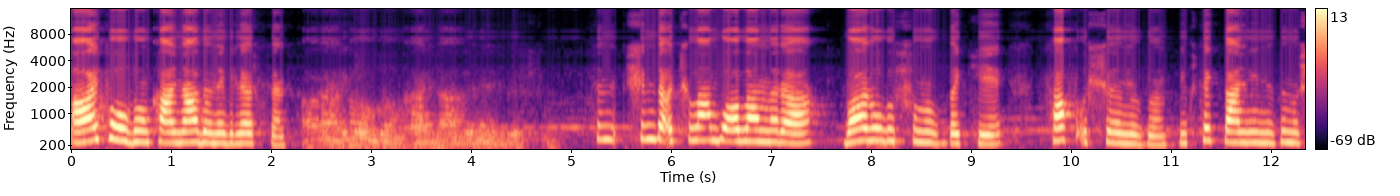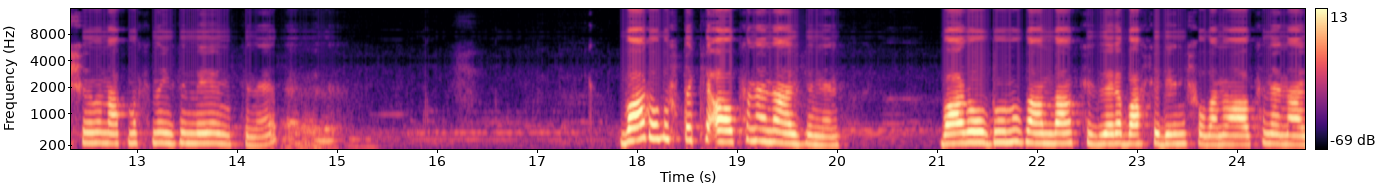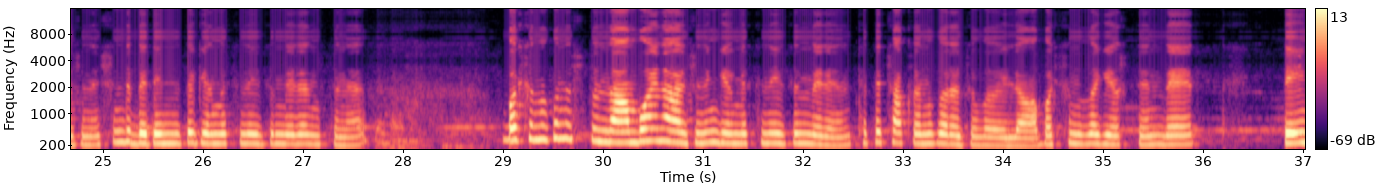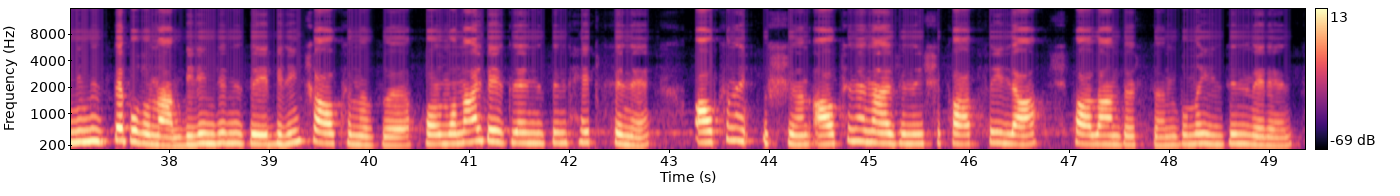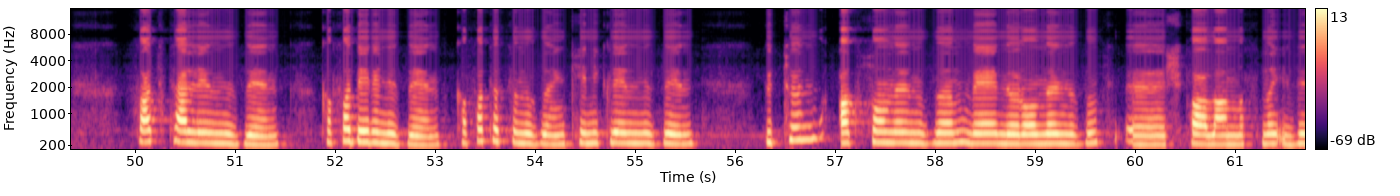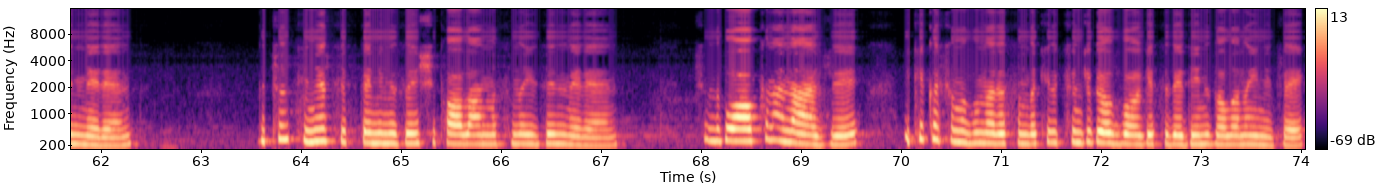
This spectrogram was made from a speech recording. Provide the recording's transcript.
Ait olduğun kaynağa dönebilirsin. Şimdi, şimdi açılan bu alanlara varoluşunuzdaki saf ışığınızın, yüksek benliğinizin ışığının akmasına izin verir misiniz? Varoluştaki altın enerjinin, var olduğunuz andan sizlere bahşedilmiş olan o altın enerjinin şimdi bedeninize girmesine izin verir misiniz? Başınızın üstünden bu enerjinin girmesine izin verin. Tepe çakranız aracılığıyla başınıza girsin ve beyninizde bulunan bilincinizi, bilinçaltınızı, hormonal bezlerinizin hepsini altın ışığın, altın enerjinin şifasıyla şifalandırsın. Buna izin verin. Saç tellerinizin, kafa derinizin, kafatasınızın, kemiklerinizin, bütün aksonlarınızın ve nöronlarınızın e, şifalanmasına izin verin. Bütün sinir sisteminizin şifalanmasına izin verin. Şimdi bu altın enerji iki kaşınızın arasındaki üçüncü göz bölgesi dediğimiz alana inecek.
